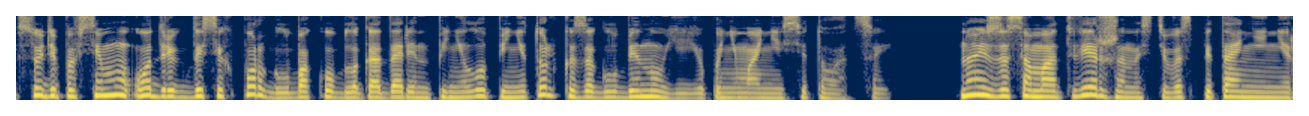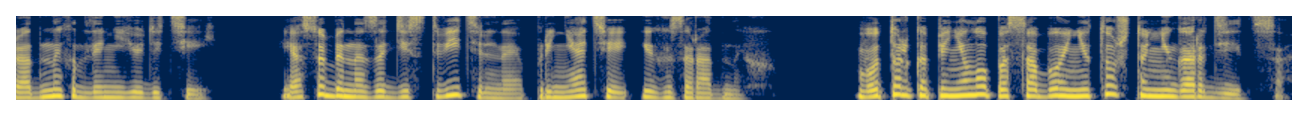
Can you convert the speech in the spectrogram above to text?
Судя по всему, Одрик до сих пор глубоко благодарен Пенелопе не только за глубину ее понимания ситуации, но и за самоотверженность в воспитании неродных для нее детей, и особенно за действительное принятие их за родных. Вот только Пенелопа собой не то что не гордится,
